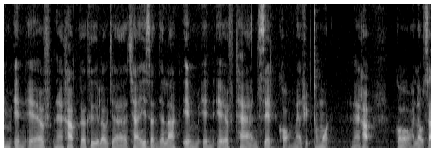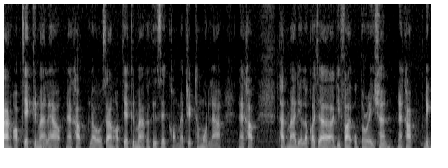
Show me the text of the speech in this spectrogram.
MNF นะครับ ก็คือเราจะใช้สัญลักษณ์ MNF แทนเซตของแมทริกทั้งหมดนะครับ ก็เราสร้างอ็อบเจกต์ขึ้นมาแล้วนะครับ เราสร้างอ็อบเจกต์ขึ้นมาก็คือเซตของแมทริกทั้งหมดแล้วนะครับ ถัดมาเดี๋ยวเราก็จะ define operation นะครับ เด็ก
